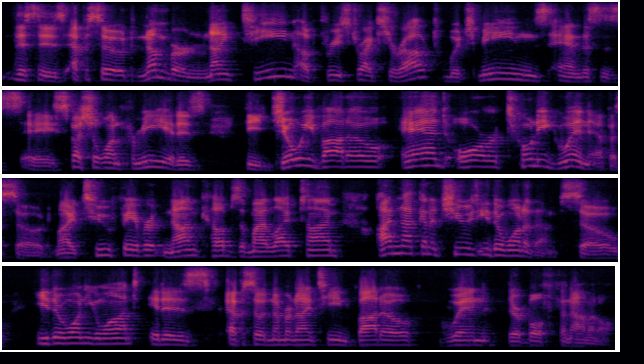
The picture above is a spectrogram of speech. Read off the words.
This is episode number 19 of Three Strikes You're Out, which means, and this is a special one for me, it is the Joey Votto and or Tony Gwynn episode, my two favorite non-Cubs of my lifetime. I'm not going to choose either one of them. So Either one you want, it is episode number 19. Votto, Gwynn, they're both phenomenal.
